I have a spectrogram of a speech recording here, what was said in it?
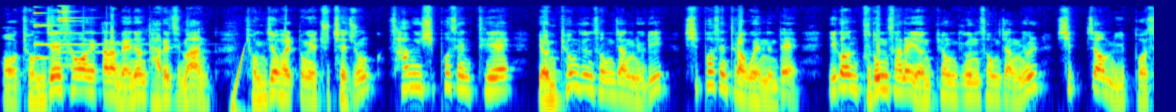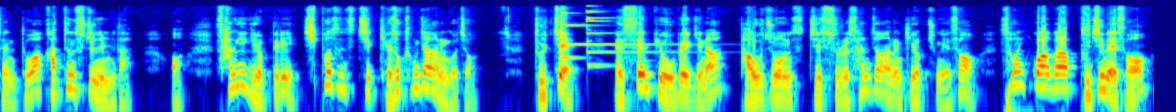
어, 경제 상황에 따라 매년 다르지만 경제 활동의 주체 중 상위 10%의 연평균 성장률이 10%라고 했는데 이건 부동산의 연평균 성장률 10.2%와 같은 수준입니다. 어, 상위 기업들이 10%씩 계속 성장하는 거죠. 둘째, S&P 500이나 다우존스 지수를 산정하는 기업 중에서 성과가 부진해서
